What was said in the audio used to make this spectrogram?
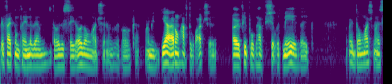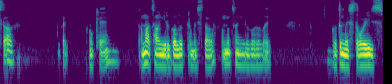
If I complain to them, they'll just say, "Oh, don't watch it." I was like, oh, "Okay." I mean, yeah, I don't have to watch it. Or people have shit with me, like, "All right, don't watch my stuff." Like, okay, I'm not telling you to go look through my stuff. I'm not telling you to go to like go through my stories,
